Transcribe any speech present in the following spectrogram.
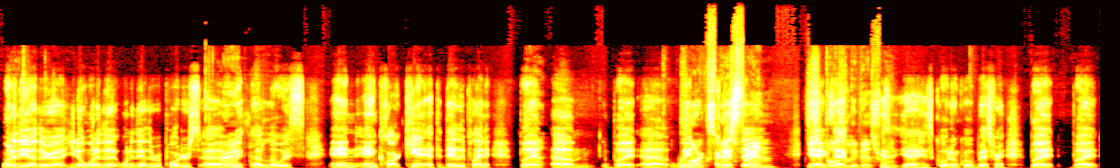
one of the other uh, you know one of the one of the other reporters uh, Right. with uh, Lois and and Clark Kent at the Daily Planet. But um, but uh, when Clark's I best guess they, friend. yeah, supposedly exactly. best His- friend. yeah, his quote unquote best friend. But but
